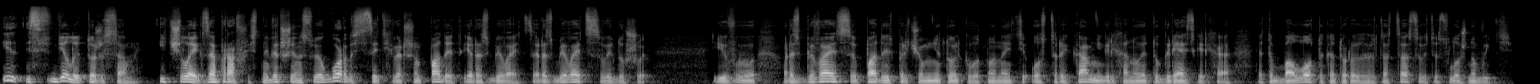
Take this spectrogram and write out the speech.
И делает то же самое. И человек, забравшись на вершину своей гордости, с этих вершин падает и разбивается, разбивается своей душой и разбивается, падает, причем не только вот на эти острые камни греха, но эту грязь греха, это болото, которое засасывает, сложно выйти.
